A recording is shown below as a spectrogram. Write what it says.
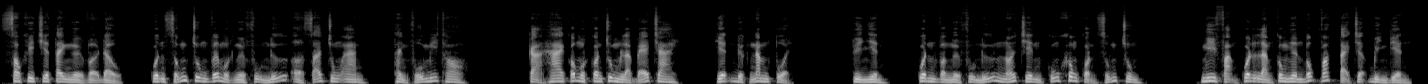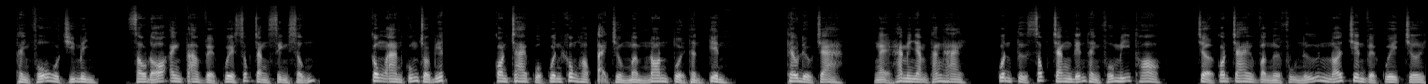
Sau khi chia tay người vợ đầu, Quân sống chung với một người phụ nữ ở xã Trung An, thành phố Mỹ Tho. Cả hai có một con chung là bé trai, hiện được 5 tuổi. Tuy nhiên, Quân và người phụ nữ nói trên cũng không còn sống chung. Nghi phạm Quân làm công nhân bốc vác tại chợ Bình Điền, thành phố Hồ Chí Minh, sau đó anh ta về quê Sóc Trăng sinh sống. Công an cũng cho biết, con trai của Quân không học tại trường mầm non tuổi thần tiên. Theo điều tra, ngày 25 tháng 2, Quân từ Sóc Trăng đến thành phố Mỹ Tho, chở con trai và người phụ nữ nói trên về quê chơi.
